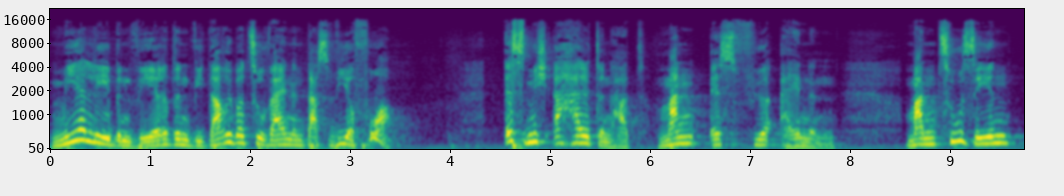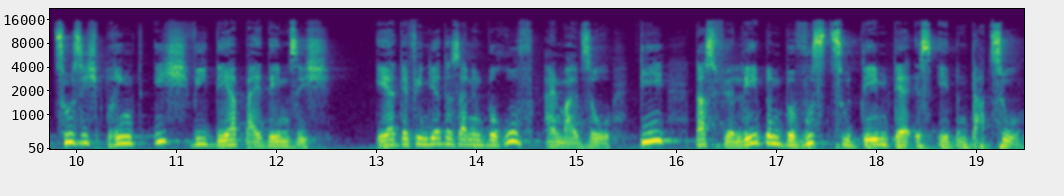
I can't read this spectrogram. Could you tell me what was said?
mehr leben werden, wie darüber zu weinen, dass wir vor. Es mich erhalten hat, man es für einen, man zusehen zu sich bringt, ich wie der, bei dem sich. Er definierte seinen Beruf einmal so, die, das für Leben bewusst zu dem, der ist eben dazu.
